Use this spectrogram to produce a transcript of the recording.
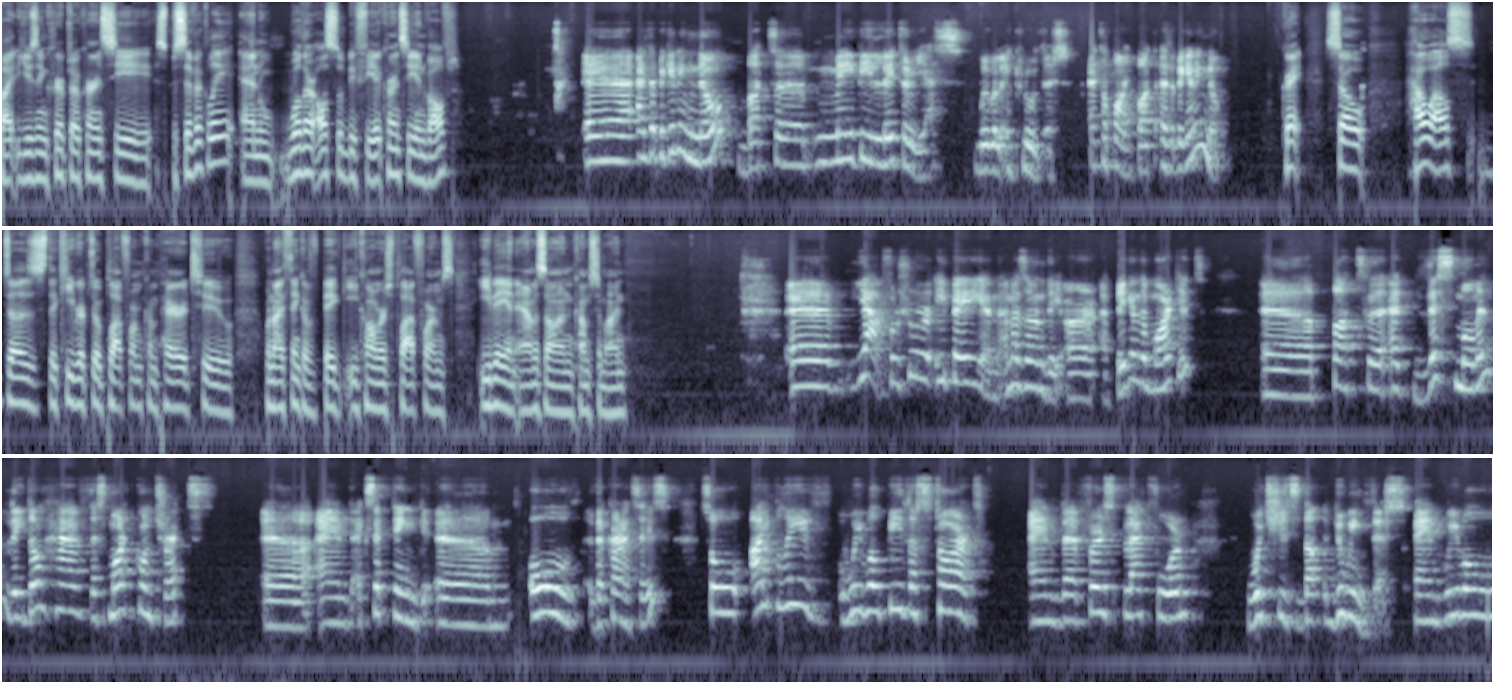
but using cryptocurrency specifically. And will there also be fiat currency involved? Uh, at the beginning, no, but uh, maybe later, yes, we will include this at a point. But at the beginning, no. Great. So how else does the key Keyrpto platform compare to when I think of big e-commerce platforms, eBay and Amazon comes to mind? Uh, yeah, for sure, eBay and Amazon, they are big in the market. Uh, but uh, at this moment, they don't have the smart contracts uh, and accepting um, all the currencies. So I believe we will be the start and the first platform which is doing this, and we will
